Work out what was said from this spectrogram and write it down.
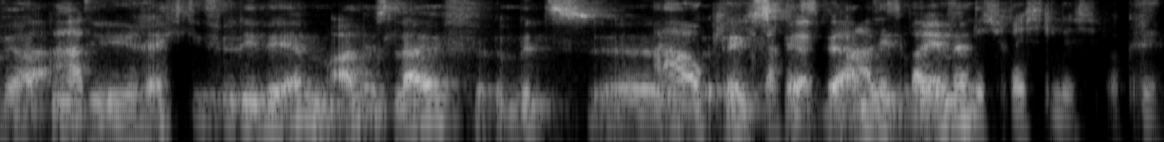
Wir hatten hat, die Rechte für die WM, alles live mit äh, ah, okay, ich dachte, das alles öffentlich-rechtlich, okay.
